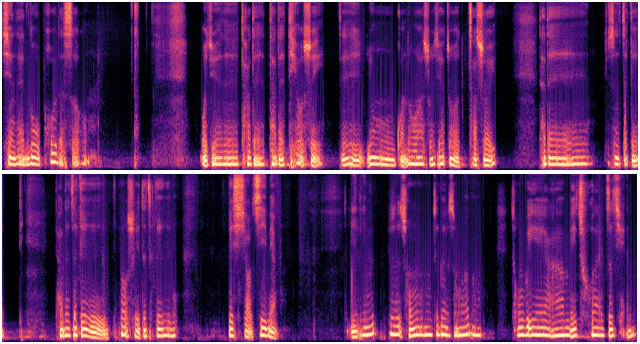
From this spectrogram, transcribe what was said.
现在落魄的时候，我觉得他的他的跳水，这用广东话说叫做插水，他的就是这个他的这个跳水的这个这个小伎俩，已经就是从这个什么从 VAR 没出来之前。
